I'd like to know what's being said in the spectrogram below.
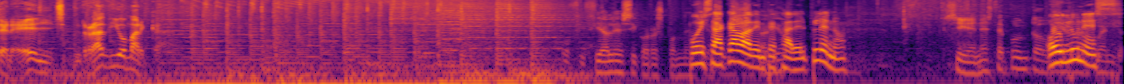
Teleelch Radio Marca. Oficiales y correspondientes. Pues acaba de empezar el Pleno. Sí, en este punto Hoy lunes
